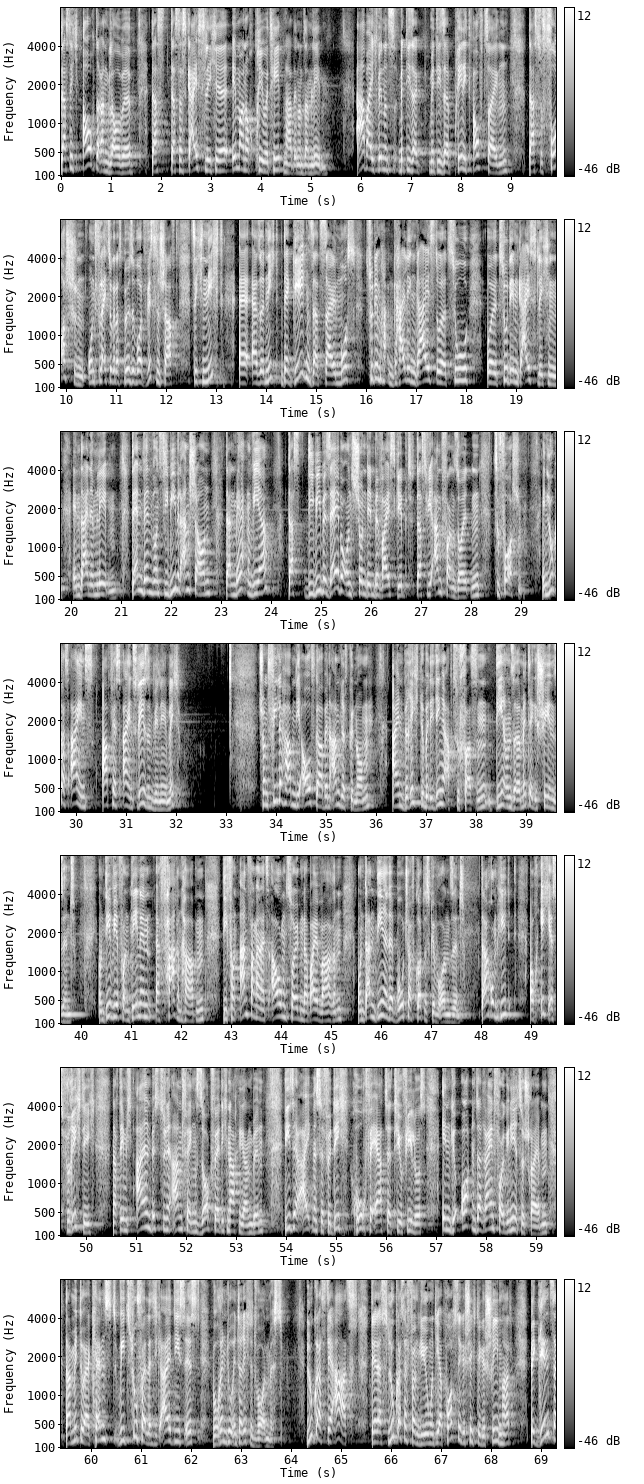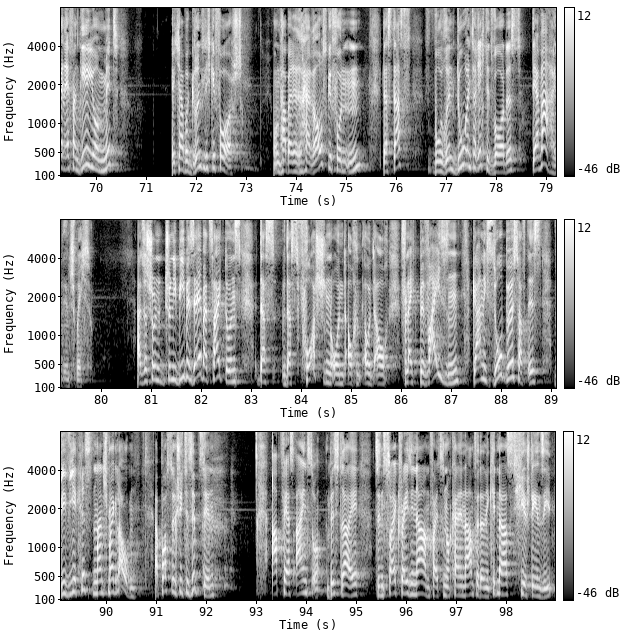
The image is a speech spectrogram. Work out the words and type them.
dass ich auch daran glaube, dass, dass das Geistliche immer noch Prioritäten hat in unserem Leben. Aber ich will uns mit dieser, mit dieser Predigt aufzeigen, dass Forschen und vielleicht sogar das böse Wort Wissenschaft sich nicht, äh, also nicht der Gegensatz sein muss zu dem Heiligen Geist oder zu, oder zu dem Geistlichen in deinem Leben. Denn wenn wir uns die Bibel anschauen, dann merken wir, dass die Bibel selber uns schon den Beweis gibt, dass wir anfangen sollten zu forschen. In Lukas 1, ab Vers 1 lesen wir nämlich, Schon viele haben die Aufgabe in Angriff genommen, einen Bericht über die Dinge abzufassen, die in unserer Mitte geschehen sind und die wir von denen erfahren haben, die von Anfang an als Augenzeugen dabei waren und dann Diener der Botschaft Gottes geworden sind. Darum hielt auch ich es für richtig, nachdem ich allen bis zu den Anfängen sorgfältig nachgegangen bin, diese Ereignisse für dich, hochverehrter Theophilus, in geordneter Reihenfolge niederzuschreiben, damit du erkennst, wie zuverlässig all dies ist, worin du unterrichtet worden bist. Lukas, der Arzt, der das Lukas-Evangelium und die Apostelgeschichte geschrieben hat, beginnt sein Evangelium mit, ich habe gründlich geforscht und habe herausgefunden, dass das, worin du unterrichtet wurdest, der Wahrheit entspricht. Also schon, schon die Bibel selber zeigt uns, dass das Forschen und auch, und auch vielleicht Beweisen gar nicht so böshaft ist, wie wir Christen manchmal glauben. Apostelgeschichte 17, ab Vers 1 bis 3 sind zwei crazy Namen. Falls du noch keine Namen für deine Kinder hast, hier stehen sie.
